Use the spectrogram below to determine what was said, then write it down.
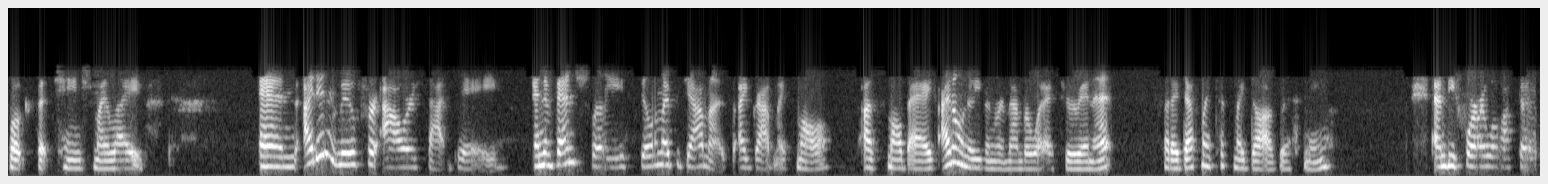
books that changed my life. And I didn't move for hours that day. And eventually, still in my pajamas, I grabbed my small, a small bag. I don't even remember what I threw in it, but I definitely took my dog with me. And before I walked out,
